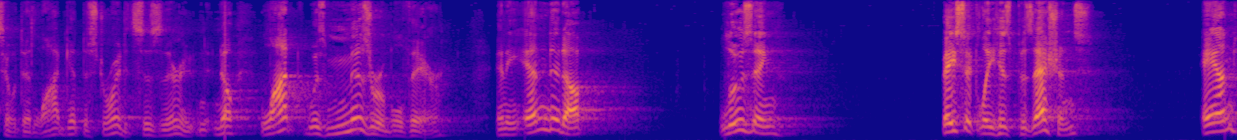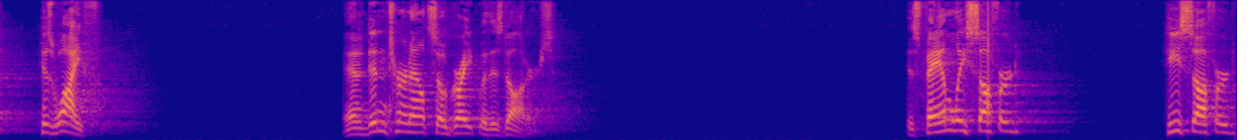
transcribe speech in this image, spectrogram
So, did Lot get destroyed? It says there. No, Lot was miserable there, and he ended up losing basically his possessions and his wife. And it didn't turn out so great with his daughters. His family suffered, he suffered,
